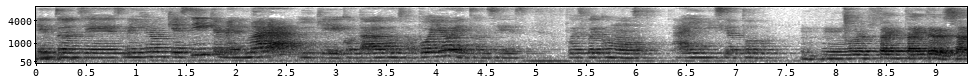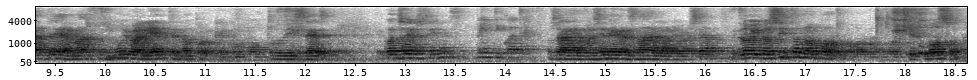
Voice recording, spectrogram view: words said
Entonces me dijeron que sí, que me animara y que contaba con su apoyo, entonces pues fue como ahí inició todo. Está, está, interesante y además pues, muy valiente, ¿no? Porque como tú dices, ¿cuántos años tienes? 24. O sea, recién egresada de la universidad. Lo, y lo cito no por, por, por chismoso,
